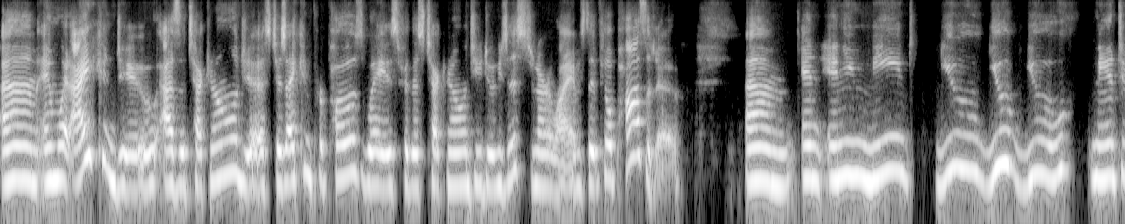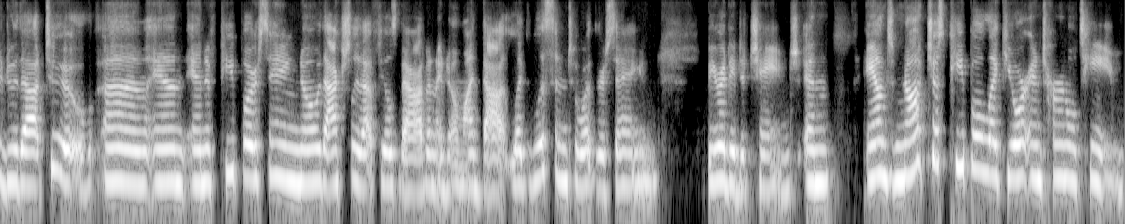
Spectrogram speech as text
um, and what I can do as a technologist is I can propose ways for this technology to exist in our lives that feel positive. Um, and and you need you you you need to do that too. Um, and and if people are saying no, actually that feels bad, and I don't mind that, like listen to what they're saying and be ready to change. And and not just people like your internal team.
